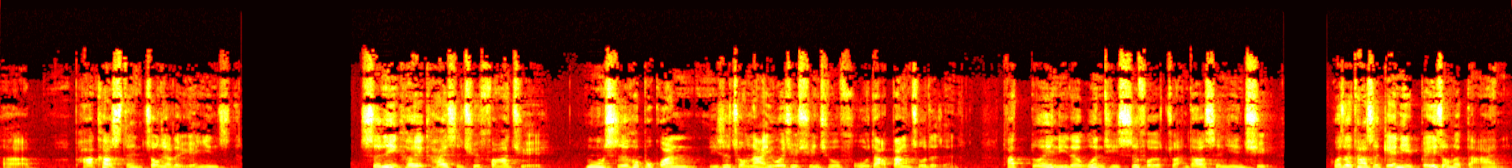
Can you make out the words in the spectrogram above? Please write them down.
啊。Podcast 很重要的原因，是你可以开始去发掘牧师或不管你是从哪一位去寻求辅导帮助的人，他对你的问题是否有转到圣经去，或者他是给你北种的答案。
